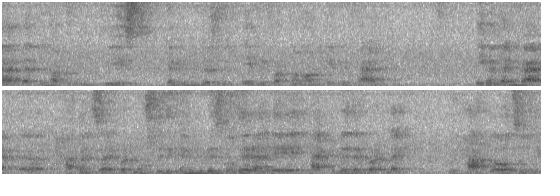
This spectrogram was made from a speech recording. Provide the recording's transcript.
that that we have to increase contributors with every FUDCon or every FAD. Even like Mm. FAD uh, happens, right? But mostly the contributors go there and they hack together. But like we have to also the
